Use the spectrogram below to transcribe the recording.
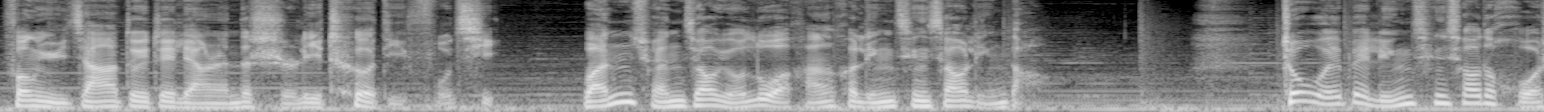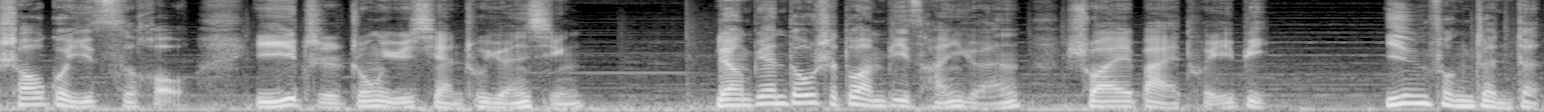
风雨家对这两人的实力彻底服气，完全交由洛寒和林清霄领导。周围被林清霄的火烧过一次后，遗址终于显出原形。两边都是断壁残垣，衰败颓壁，阴风阵阵，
